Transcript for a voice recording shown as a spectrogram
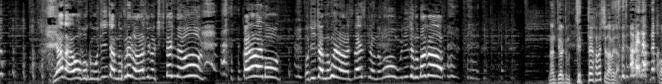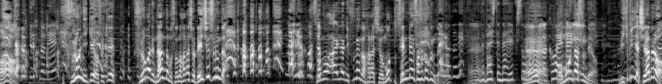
やだよ僕おじいちゃんの船の話が聞きたいんだよ。帰らないもん。おじいちゃんの船の話大好きなんだもん。おじいちゃんのバカ。なんて言われても絶対話しちゃダメだ。ダメなんだ。ああ。なのね。風呂に行けよ。そして風呂場で何度もその話を練習するんだ。なるほど。その間に船の話をもっと洗練させとくんだよ。なるほどね、ええ。まだ出してないエピソードええとか加えたり、思い出すんだよウィキペディア調べろ。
